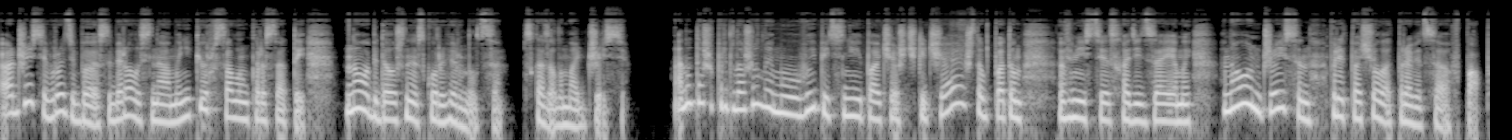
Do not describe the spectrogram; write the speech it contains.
а Джесси вроде бы собиралась на маникюр в салон красоты, но обе должны скоро вернуться, сказала мать Джесси. Она даже предложила ему выпить с ней по чашечке чая, чтобы потом вместе сходить за Эмой, но он, Джейсон, предпочел отправиться в паб.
